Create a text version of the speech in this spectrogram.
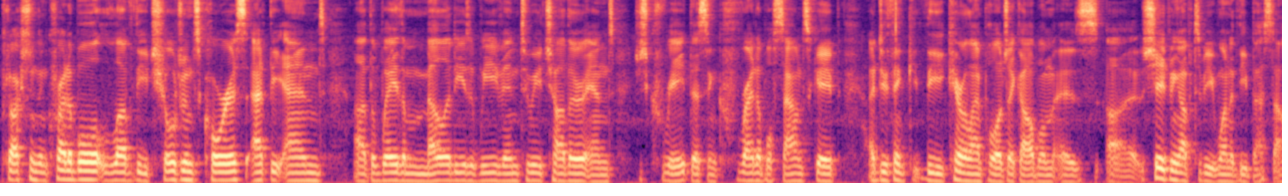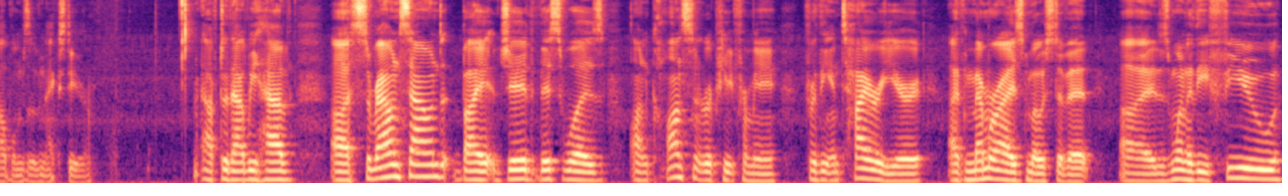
production's incredible. Love the children's chorus at the end, uh, the way the melodies weave into each other and just create this incredible soundscape. I do think the Caroline Polachek album is uh, shaping up to be one of the best albums of next year. After that, we have uh, Surround Sound by JID. This was on constant repeat for me for the entire year. I've memorized most of it. Uh, it is one of the few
